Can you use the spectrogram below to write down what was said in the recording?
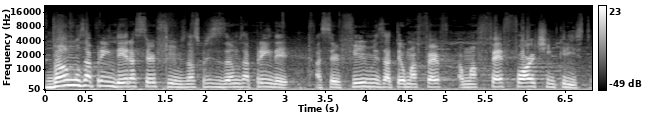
Vamos aprender a ser firmes, nós precisamos aprender a ser firmes, a ter uma fé, uma fé forte em Cristo,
